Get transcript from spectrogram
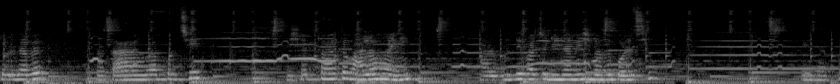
চলে যাবে। তো তাড়াহুড়া করছি। হিসেবটা হয়তো ভালো হয়নি। আর বুঝতেই পারছ, নিরামিষভাবে করেছি। এই দেখো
